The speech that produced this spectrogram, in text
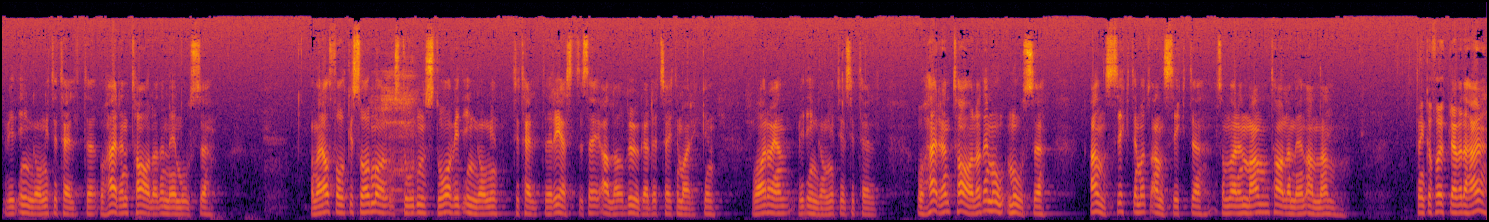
vid ingången till tältet och Herren talade med Mose. Och när allt folket såg molnstoden stå vid ingången till tältet reste sig alla och bugade sig till marken, var och en vid ingången till sitt tält. Och Herren talade med Mose ansikte mot ansikte, som när en man talar med en annan. Tänk att få uppleva det här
